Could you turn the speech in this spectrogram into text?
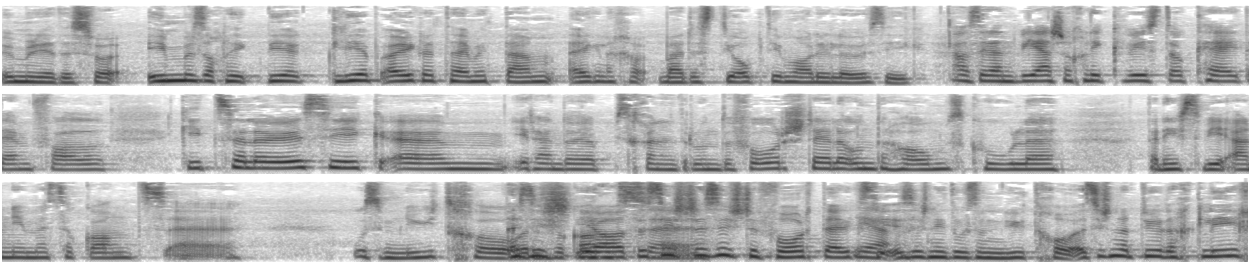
weil wir das schon immer so ein bisschen geliebäugelt haben mit dem, eigentlich wäre das die optimale Lösung. Also habt wie auch schon ein bisschen gewusst, okay, in dem Fall gibt es eine Lösung, ähm, ihr habt euch etwas darunter vorstellen unter Homeschoolen, dann ist es wie auch nicht mehr so ganz... Äh, aus dem Nichts gekommen. Es ist, so ja, das ist, das ist der Vorteil. Ja. Es ist nicht aus dem Nichts gekommen. Es ist natürlich gleich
